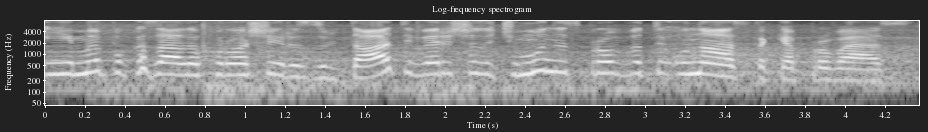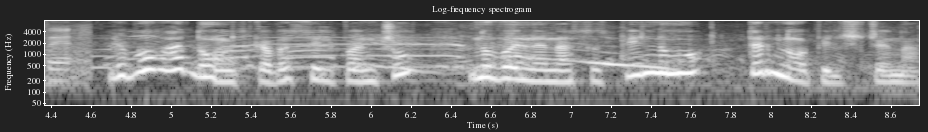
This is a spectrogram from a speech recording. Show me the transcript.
І ми показали хороший результат і вирішили, чому не спробувати у нас таке провести. Любов Гадомська, Василь Панчук. Новини на Суспільному. Тернопільщина.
